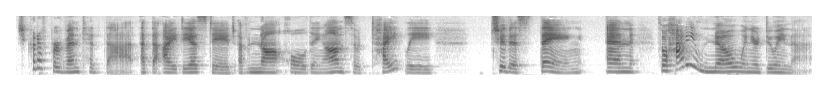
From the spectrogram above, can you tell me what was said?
she could have prevented that at the idea stage of not holding on so tightly to this thing and so, how do you know when you're doing that?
